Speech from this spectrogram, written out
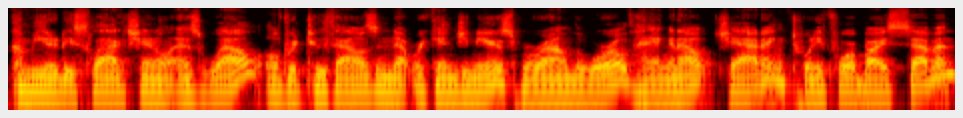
community Slack channel as well, over 2,000 network engineers from around the world hanging out, chatting 24 by 7.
